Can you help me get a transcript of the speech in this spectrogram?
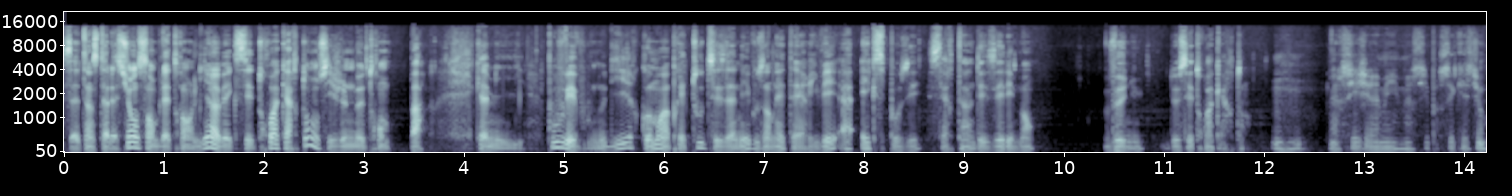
Cette installation semble être en lien avec ces trois cartons, si je ne me trompe pas. Camille, pouvez-vous nous dire comment, après toutes ces années, vous en êtes arrivé à exposer certains des éléments venus de ces trois cartons? Mhm. Merci Jérémy, merci pour ces questions.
